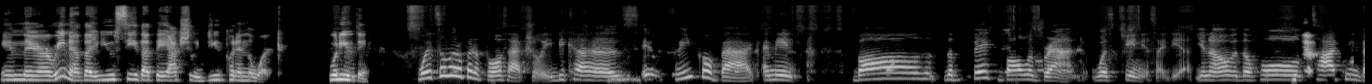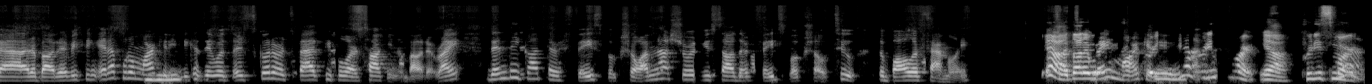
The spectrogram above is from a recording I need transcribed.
in their arena that you see that they actually do put in the work? What do you Mhm. think? Well, it's a little bit of both actually, because Mm. if we go back, I mean, ball, the big baller brand was genius idea. You know, the whole talking bad about everything. Era puro marketing because it was it's good or it's bad. People are talking about it, right? Then they got their Facebook show. I'm not sure if you saw their Facebook show too, the Baller Family. Yeah, I thought it was great marketing, Pretty, yeah. pretty smart. Yeah, pretty smart. Yeah,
